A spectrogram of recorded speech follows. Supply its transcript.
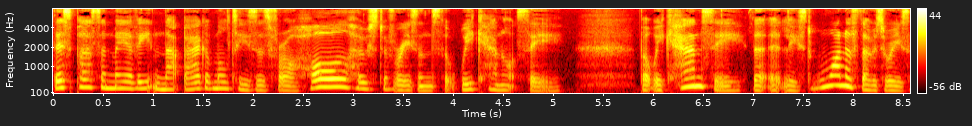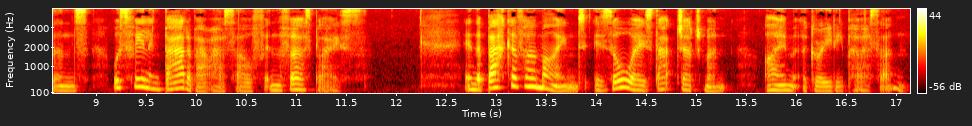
This person may have eaten that bag of Maltesers for a whole host of reasons that we cannot see. But we can see that at least one of those reasons was feeling bad about herself in the first place. In the back of her mind is always that judgment I'm a greedy person.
